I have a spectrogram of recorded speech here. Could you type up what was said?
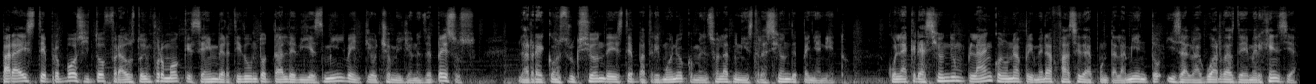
Para este propósito, Frausto informó que se ha invertido un total de 10.028 millones de pesos. La reconstrucción de este patrimonio comenzó en la administración de Peña Nieto, con la creación de un plan con una primera fase de apuntalamiento y salvaguardas de emergencia,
